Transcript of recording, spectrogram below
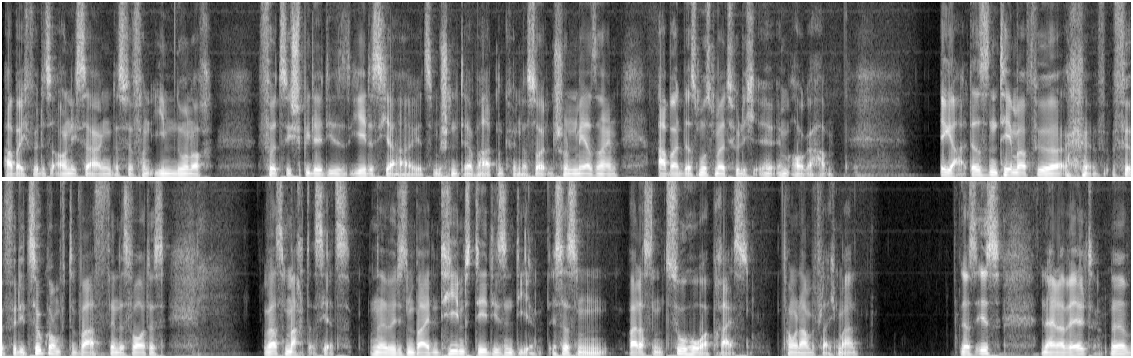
aber ich würde jetzt auch nicht sagen, dass wir von ihm nur noch 40 Spiele jedes Jahr jetzt im Schnitt erwarten können. Das sollten schon mehr sein, aber das muss man natürlich äh, im Auge haben egal, das ist ein Thema für, für, für die Zukunft im wahrsten Sinne des Wortes. Was macht das jetzt ne, mit diesen beiden Teams, die diesen Deal? Ist das ein, war das ein zu hoher Preis? Fangen wir damit vielleicht mal an. Das ist in einer Welt, ne,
